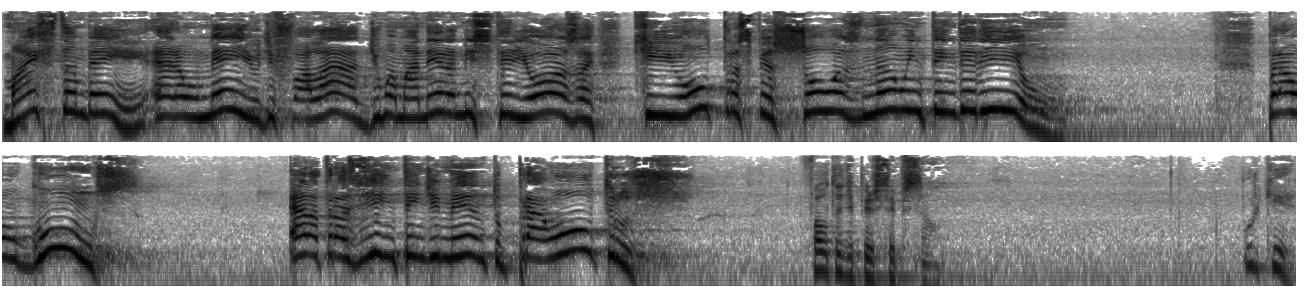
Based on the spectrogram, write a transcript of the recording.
Mas também era o meio de falar de uma maneira misteriosa que outras pessoas não entenderiam. Para alguns, ela trazia entendimento, para outros, falta de percepção. Por quê?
